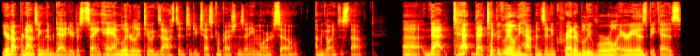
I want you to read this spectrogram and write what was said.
you're not pronouncing them dead. You're just saying, "Hey, I'm literally too exhausted to do chest compressions anymore, so I'm going to stop." Uh, that ta- that typically only happens in incredibly rural areas because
